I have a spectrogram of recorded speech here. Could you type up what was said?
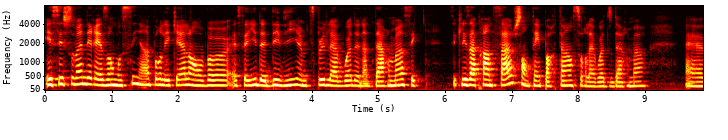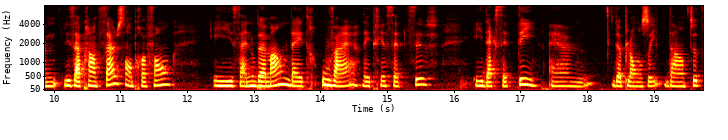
Et c'est souvent des raisons aussi hein, pour lesquelles on va essayer de dévier un petit peu de la voie de notre dharma. C'est que les apprentissages sont importants sur la voie du dharma. Euh, les apprentissages sont profonds et ça nous demande d'être ouverts, d'être réceptifs et d'accepter euh, de plonger dans toute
